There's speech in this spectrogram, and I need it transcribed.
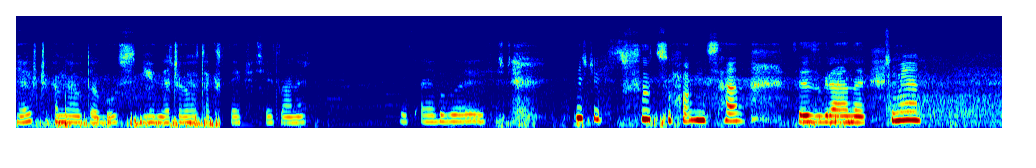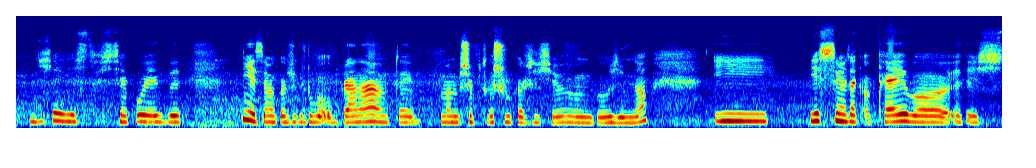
Ja już czekam na autobus. Nie wiem dlaczego to tak tutaj prześwietlone. Jest, ale w ogóle jest jeszcze, jeszcze jest wschód słońca, co jest grane. W sumie dzisiaj jest dość ciepło, jakby nie jestem jakoś grubo ubrana. Tutaj mam jeszcze podkoszulkę oczywiście, bo mi było zimno. I jest w sumie tak ok, bo jakieś,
